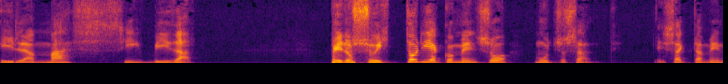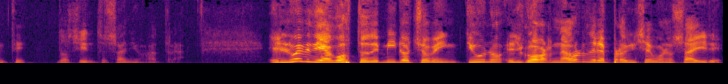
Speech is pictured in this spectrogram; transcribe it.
y la masividad. Pero su historia comenzó muchos antes, exactamente 200 años atrás. El 9 de agosto de 1821, el gobernador de la provincia de Buenos Aires,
